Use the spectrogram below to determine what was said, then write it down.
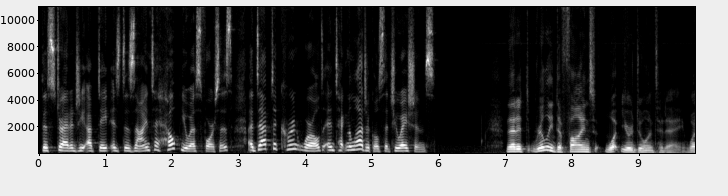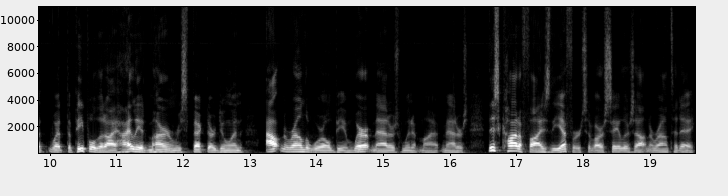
This strategy update is designed to help U.S. forces adapt to current world and technological situations. That it really defines what you're doing today, what, what the people that I highly admire and respect are doing out and around the world, being where it matters, when it matters. This codifies the efforts of our sailors out and around today.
